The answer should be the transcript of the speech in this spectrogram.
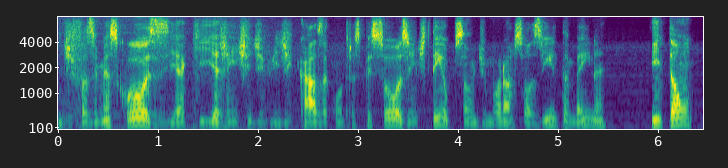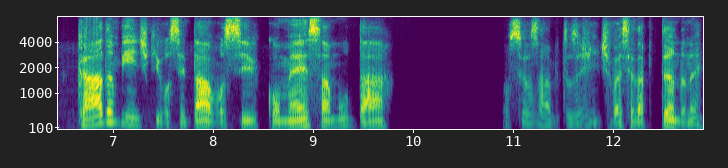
de fazer minhas coisas, e aqui a gente divide casa com outras pessoas, a gente tem a opção de morar sozinho também, né? Então, cada ambiente que você tá, você começa a mudar os seus hábitos, a gente vai se adaptando, né?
